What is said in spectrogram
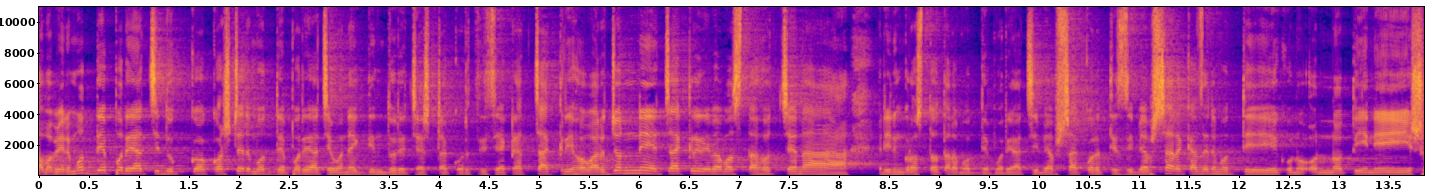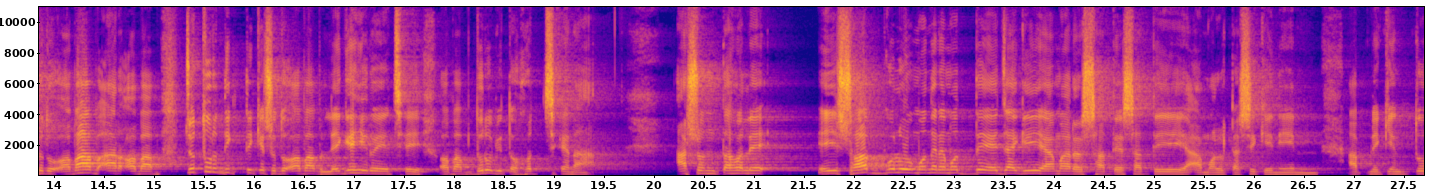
অভাবের মধ্যে পড়ে আছি, দুঃখ, কষ্টের মধ্যে পড়ে আছে অনেক দিন ধরে চেষ্টা করতেছি। একটা চাকরি হওয়ার জন্যে চাকরির ব্যবস্থা হচ্ছে না। ঋণগ্রস্ততার মধ্যে পড়ে আছি, ব্যবসা করতেছি, ব্যবসার কাজের মধ্যে কোনো উন্নতি নেই। শুধু অভাব আর অভাব, চতুর্দিক থেকে শুধু অভাব লেগেই রয়েছে, অভাব দূরবিত হচ্ছে না। আসুন তাহলে এই সবগুলো মনের মধ্যে জাগিয়ে আমার সাথে সাথে আমলটা শিখে নিন। আপনি কিন্তু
